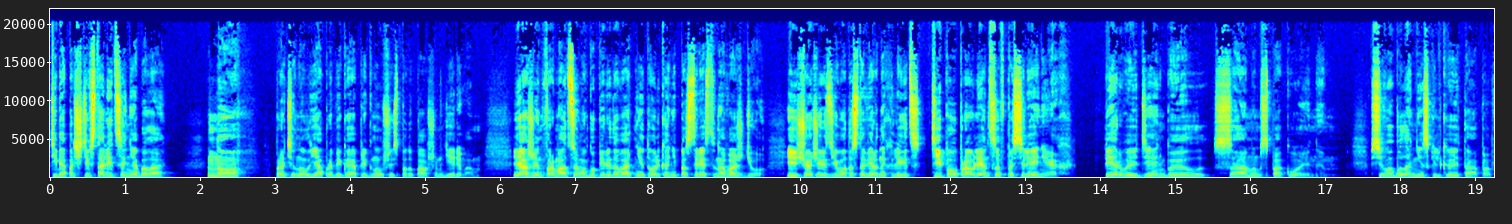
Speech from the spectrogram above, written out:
Тебя почти в столице не было». «Ну...» – протянул я, пробегая пригнувшись под упавшим деревом. «Я же информацию могу передавать не только непосредственно вождю, еще через его достоверных лиц, типа управленцев в поселениях». Первый день был самым спокойным. Всего было несколько этапов,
